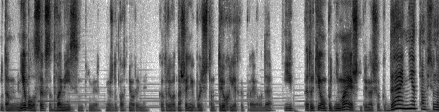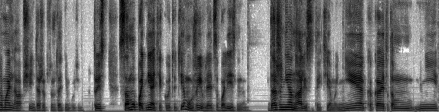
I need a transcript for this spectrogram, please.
ну, там, не было секса два месяца, например, между партнерами которые в отношениях больше там трех лет, как правило, да, и эту тему поднимаешь, например, что да, нет, там все нормально, вообще даже обсуждать не будем. То есть само поднятие какой-то темы уже является болезненным. Даже не анализ этой темы, не какая-то там, не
